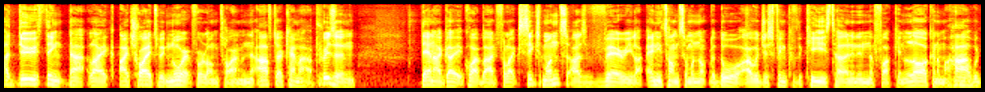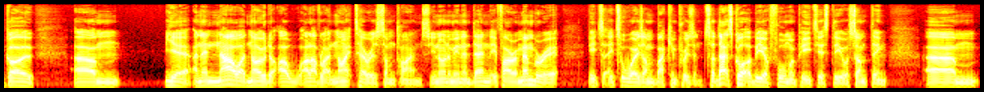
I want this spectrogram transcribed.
I do think that like I tried to ignore it for a long time, and after I came out of prison, then I got it quite bad. For like six months, I was very like anytime someone knocked the door, I would just think of the keys turning in the fucking lock, and my heart would go. Um, yeah, and then now I know that I'll, I'll have like night terrors sometimes. You know what I mean? And then if I remember it it's it's always I'm back in prison. So that's got to be a form of PTSD or something. Um,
